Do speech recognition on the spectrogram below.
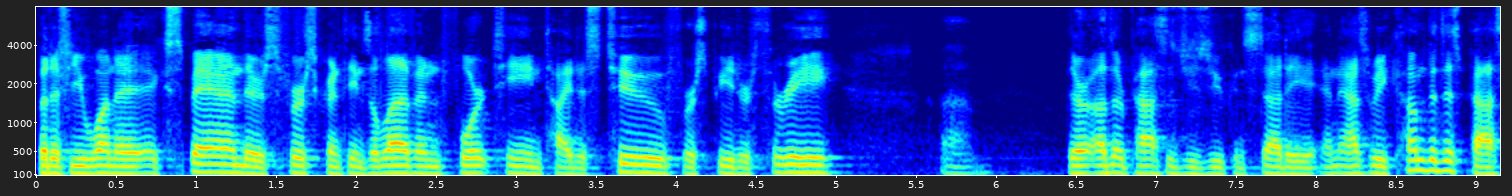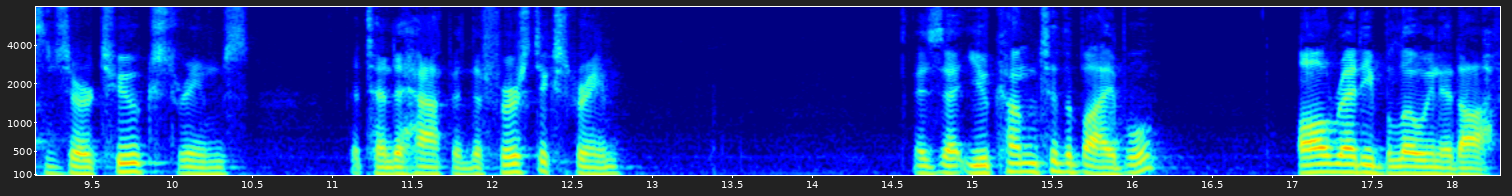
But if you want to expand there's 1 corinthians 11 14 titus 2 1 peter 3 um, there are other passages you can study and as we come to this passage there are two extremes that tend to happen the first extreme is that you come to the bible already blowing it off.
